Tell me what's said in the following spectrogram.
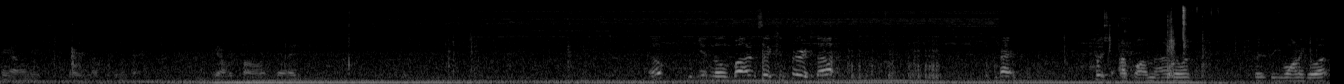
Hang on, let me. there we go. Yeah, we're solid. Go ahead. Oh, we're getting the bottom section first, huh? Try push up on the other one. You want to go up?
